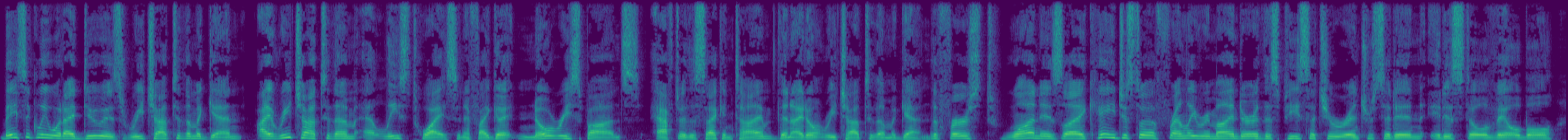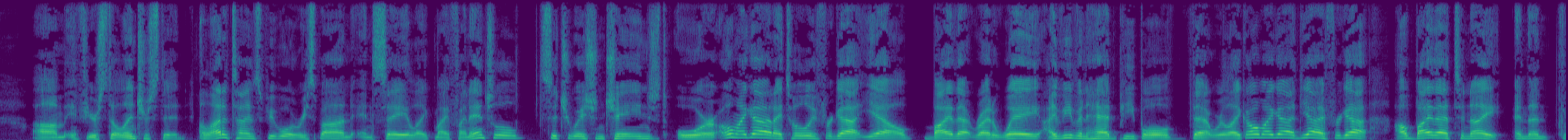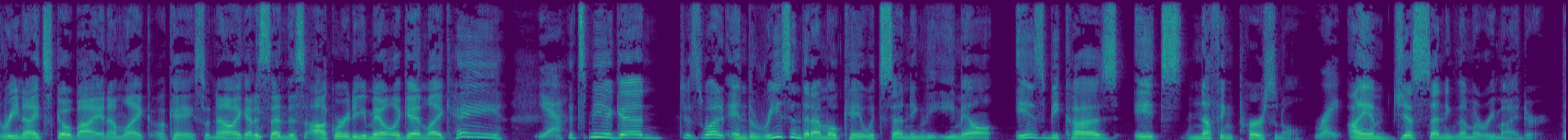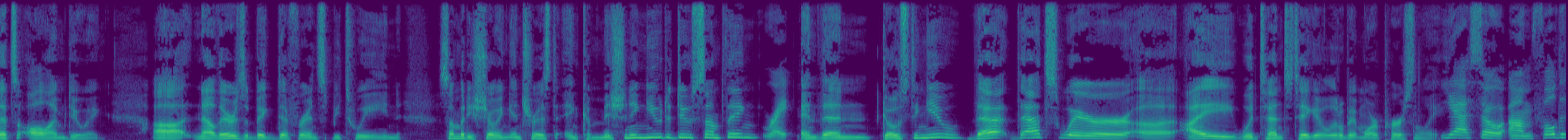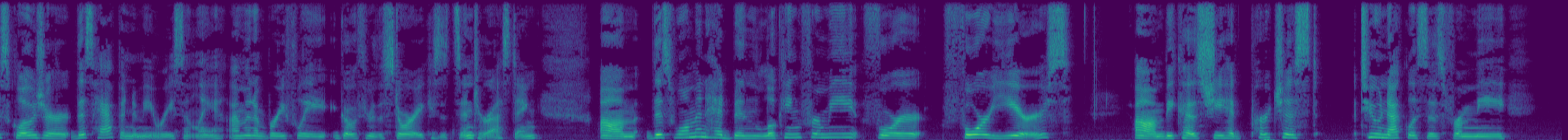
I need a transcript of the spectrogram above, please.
Basically, what I do is reach out to them again. I reach out to them at least twice, and if I get no response after the second time, then I don't reach out to them again. The first one is like, hey, just a friendly reminder, this piece that you were interested in, it is still available. Um, if you're still interested. A lot of times people will respond and say like my financial situation changed or, oh my God, I totally forgot. Yeah, I'll buy that right away. I've even had people that were like, oh my God, yeah, I forgot. I'll buy that tonight. And then three nights go by and I'm like, okay, so now I got to send this awkward email again, like, hey, Yeah. it's me again. Just what? And the reason that I'm okay with sending the email is because it's nothing personal. Right. I am just sending them a reminder. That's all I'm doing. Uh, now there's a big difference between somebody showing interest and commissioning you to do something Right. and then ghosting you. That, that's where, uh, I would tend to take it a little bit more personally. Yeah, so um full disclosure, this happened to me recently. I'm going to briefly go through the story cuz it's interesting. Um this woman had been looking for me for 4 years um because she had purchased two necklaces from me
